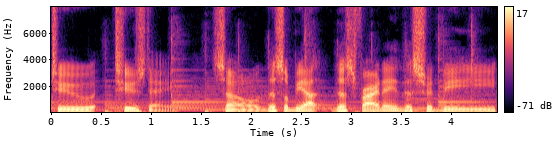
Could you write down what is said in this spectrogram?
to Tuesday. So this will be out this Friday. This should be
